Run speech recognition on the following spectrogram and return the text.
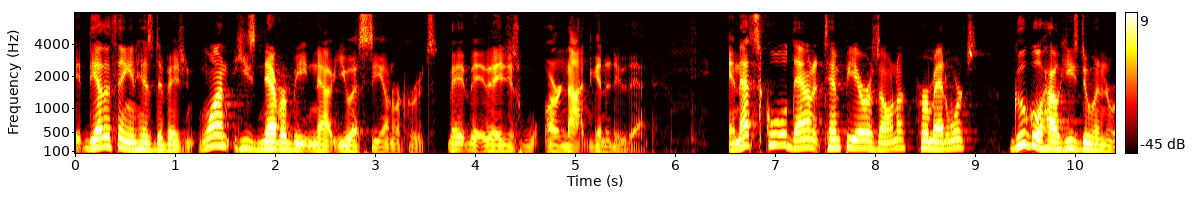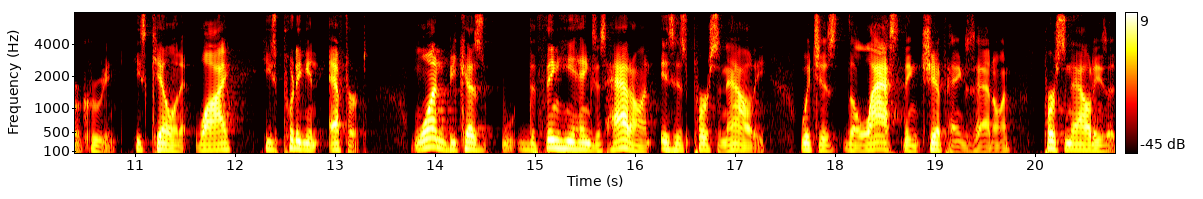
the other thing in his division, one, he's never beaten out USC on recruits. They, they, they just are not going to do that. And that school down at Tempe, Arizona, Herm Edwards, Google how he's doing in recruiting. He's killing it. Why? He's putting in effort. One, because the thing he hangs his hat on is his personality, which is the last thing Chip hangs his hat on. Personality is a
